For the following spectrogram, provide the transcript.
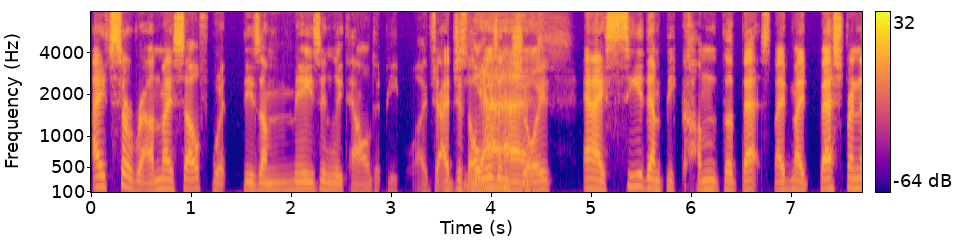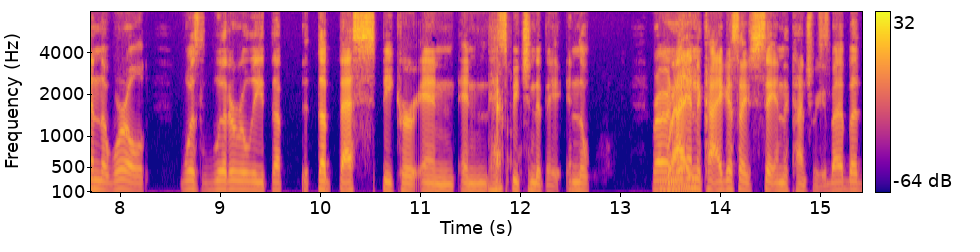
I surround myself with these amazingly talented people. I, I just always yes. enjoy, and I see them become the best. My my best friend in the world was literally the the best speaker in in speech and debate in the world. Right, right. In the, I guess I say in the country, but but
